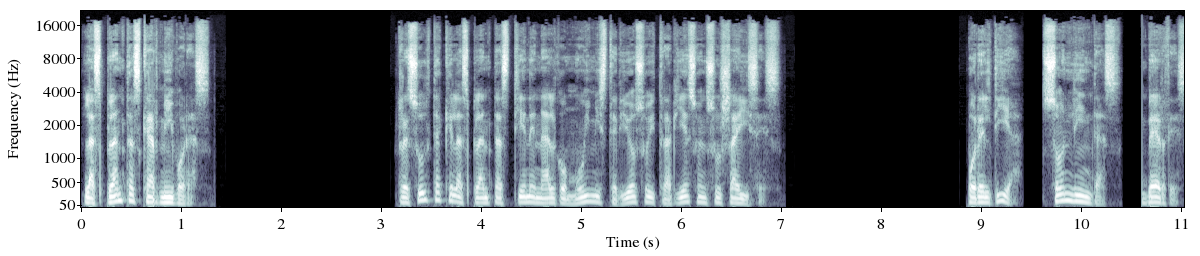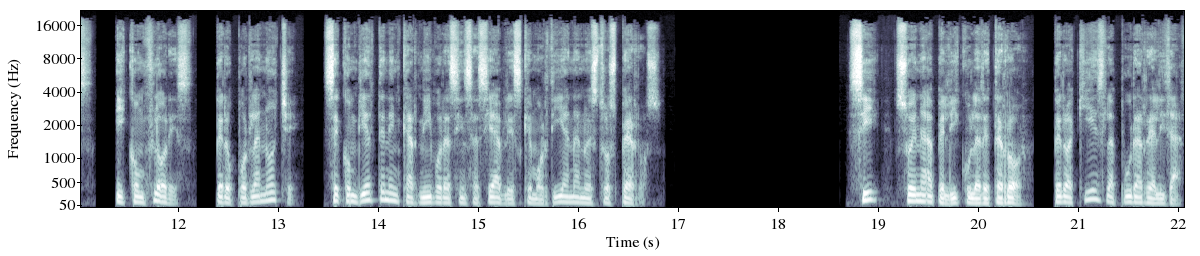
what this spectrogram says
Las plantas carnívoras. Resulta que las plantas tienen algo muy misterioso y travieso en sus raíces. Por el día, son lindas, verdes, y con flores, pero por la noche, se convierten en carnívoras insaciables que mordían a nuestros perros. Sí, suena a película de terror, pero aquí es la pura realidad.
